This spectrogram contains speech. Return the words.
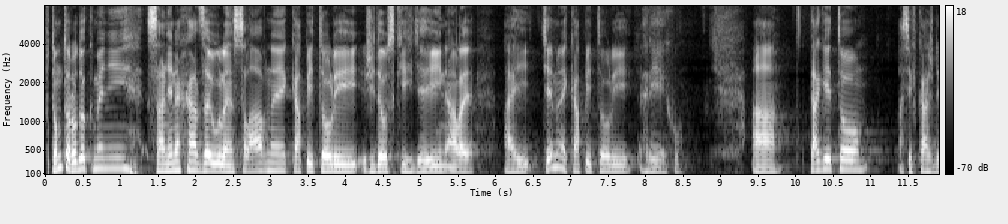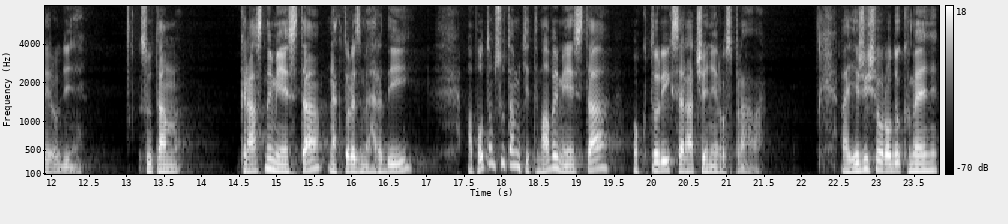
V tomto rodokmeni sa nenachádzajú len slávne kapitoly židovských dejín, ale aj temné kapitoly hriechu. A tak je to asi v každej rodine. Sú tam krásne miesta, na ktoré sme hrdí, a potom sú tam tie tmavé miesta, o ktorých sa radšej nerozpráva. A Ježišov rodokmeň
